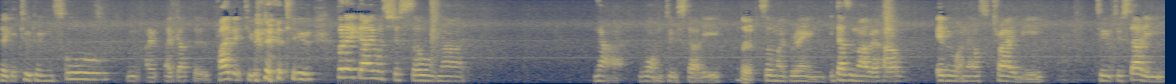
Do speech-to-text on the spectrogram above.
like a tutoring school. I, I got the private tutor too, but like I was just so not not want to study. Yeah. So my brain, it doesn't matter how everyone else tried me to to study.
